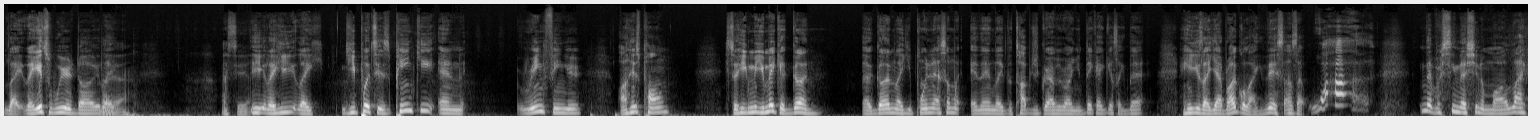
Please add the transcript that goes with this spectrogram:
like like it's weird, dog. Like yeah. I see it. he like he like he puts his pinky and ring finger on his palm. So he you make a gun, a gun like you point it at someone, and then like the top just grabs around your dick, I guess like that. And he's like, "Yeah, bro, I go like this." I was like, "What?" Never seen that shit in my life.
